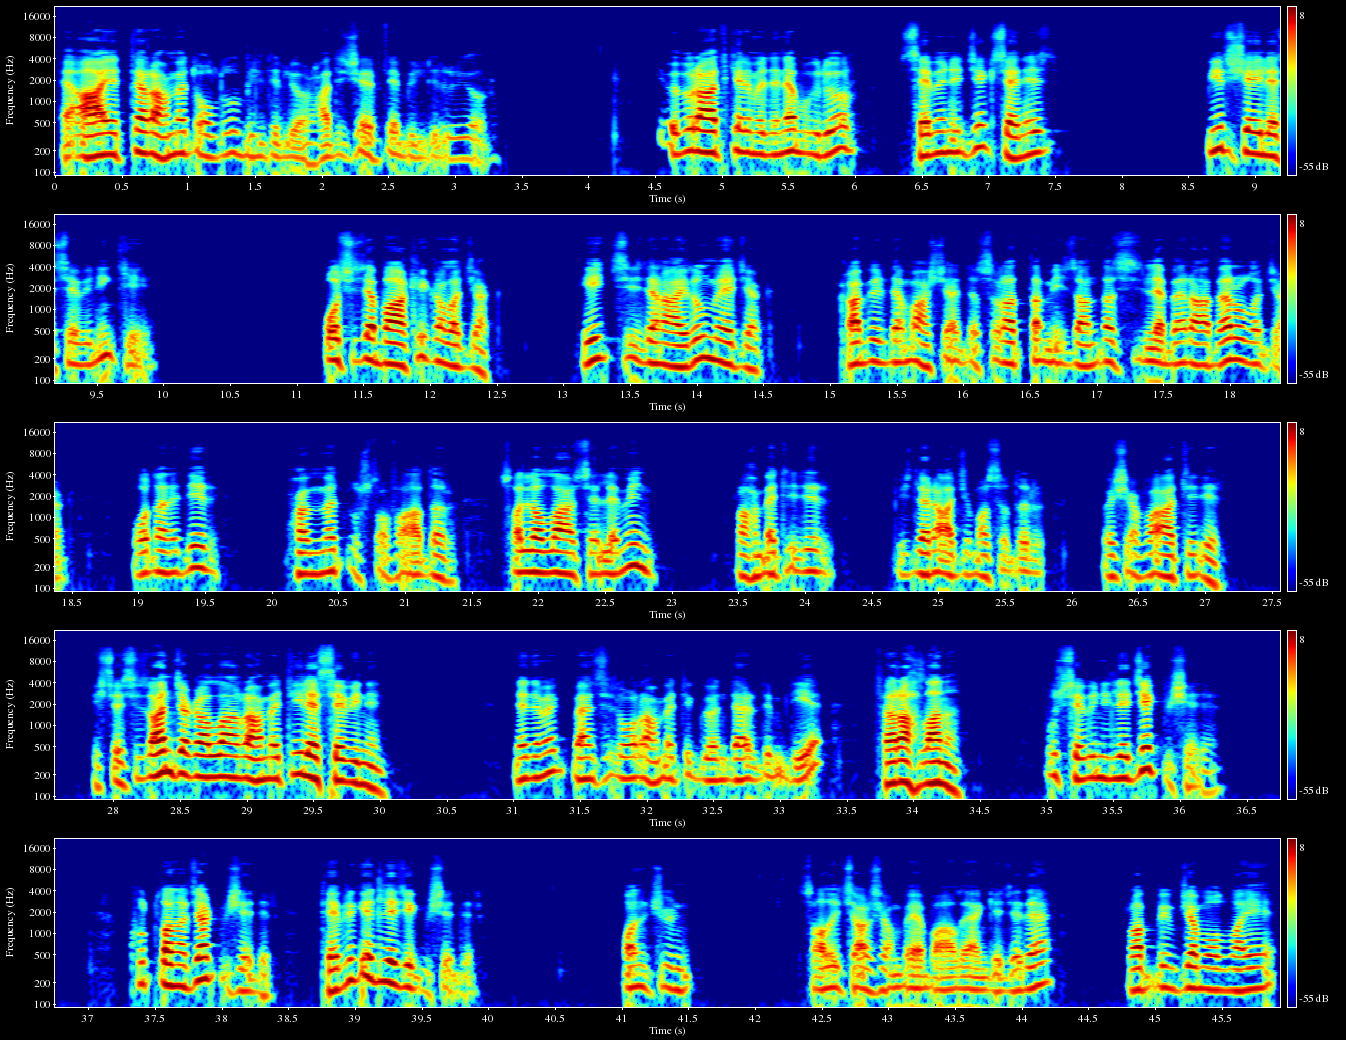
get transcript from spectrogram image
E, ayette rahmet olduğu bildiriliyor. Hadis-i şerifte bildiriliyor. Öbür ayet-i kerimede ne buyuruyor? Sevinecekseniz bir şeyle sevinin ki o size baki kalacak. Hiç sizden ayrılmayacak. Kabirde, mahşerde, sıratta, mizanda sizinle beraber olacak. O da nedir? Muhammed Mustafa'dır. Sallallahu aleyhi ve sellemin rahmetidir. Bizlere acımasıdır ve şefaatidir. İşte siz ancak Allah'ın rahmetiyle sevinin. Ne demek? Ben size o rahmeti gönderdim diye ferahlanın. Bu sevinilecek bir şeydir. Kutlanacak bir şeydir tebrik edilecek bir şeydir. Onun için salı çarşambaya bağlayan gecede Rabbim cem olmayı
